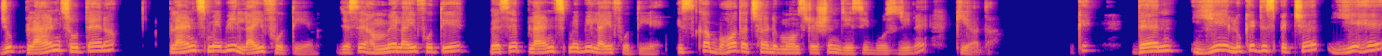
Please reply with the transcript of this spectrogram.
जो प्लांट्स होते हैं ना प्लांट्स में भी लाइफ होती है। जैसे हम में लाइफ होती है, वैसे प्लांट्स में भी लाइफ होती है। इसका बहुत अच्छा डिमॉन्स्ट्रेशन जेसी बोस जी ने किया था। ओके देन ये लुक एट दिस पिक्चर ये है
